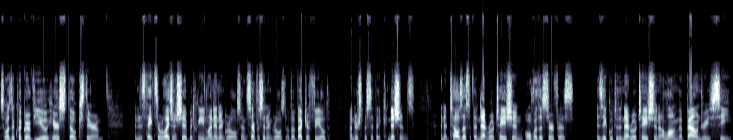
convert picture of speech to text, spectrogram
So as a quick review, here's Stokes' theorem, and it states the relationship between line integrals and surface integrals of a vector field under specific conditions. And it tells us that the net rotation over the surface is equal to the net rotation along the boundary C.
